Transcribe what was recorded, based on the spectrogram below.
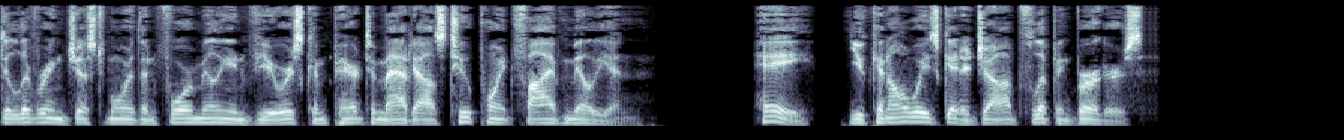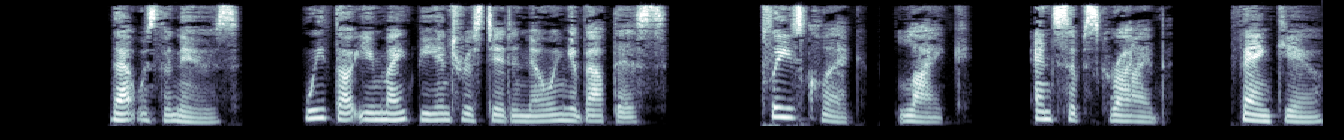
delivering just more than 4 million viewers compared to Maddow's 2.5 million. Hey, you can always get a job flipping burgers. That was the news. We thought you might be interested in knowing about this. Please click like and subscribe. Thank you.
